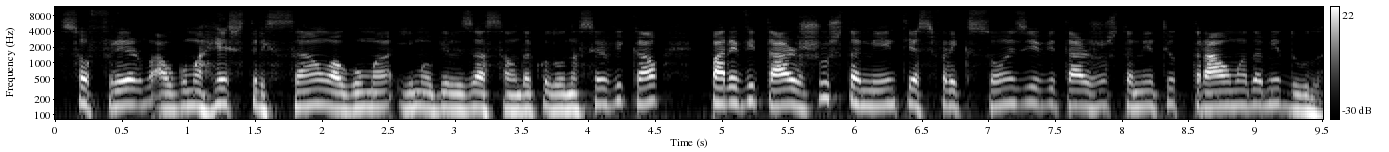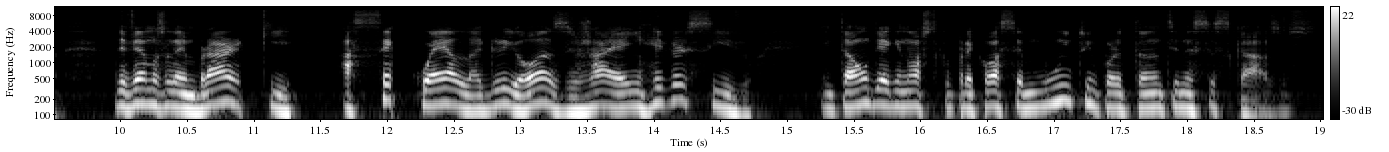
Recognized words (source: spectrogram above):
sofrer alguma restrição, alguma imobilização da coluna cervical para evitar justamente as flexões e evitar justamente o trauma da medula. Devemos lembrar que a sequela griose já é irreversível. Então, o diagnóstico precoce é muito importante nesses casos.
